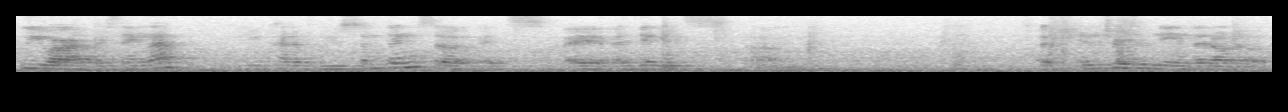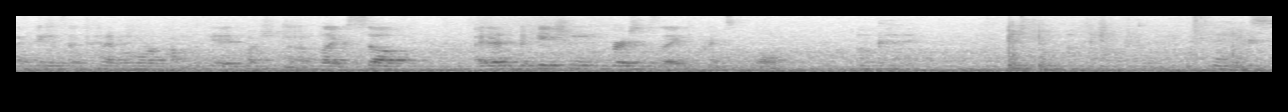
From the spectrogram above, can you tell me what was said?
who you are by saying that, you kind of lose something. So it's I, I think it's um, in terms of names, I don't know. I think it's a kind of a more complicated question of like self-identification versus like principle. Okay. Thanks.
